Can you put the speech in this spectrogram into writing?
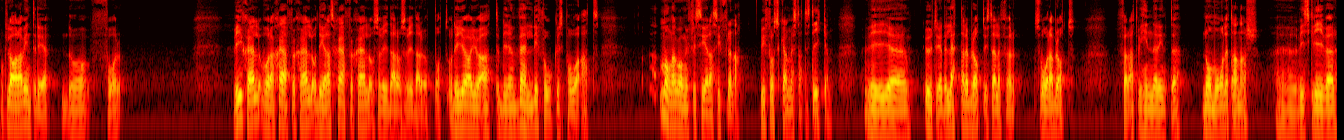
Och klarar vi inte det, då får vi själv, våra chefer själv och deras chefer själv och så vidare och så vidare uppåt. Och det gör ju att det blir en väldig fokus på att många gånger frisera siffrorna. Vi fuskar med statistiken. Vi eh, utreder lättare brott istället för svåra brott. För att vi hinner inte nå målet annars. Eh, vi skriver,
